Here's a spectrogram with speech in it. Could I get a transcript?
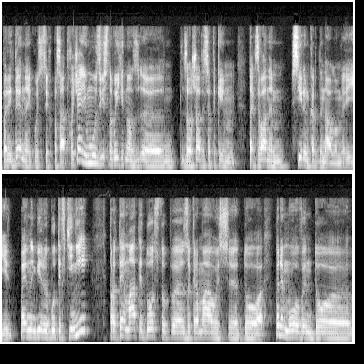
перейде на якусь з цих посад. Хоча йому, звісно, вигідно е, залишатися таким так званим сірим кардиналом і певною мірою бути в тіні, проте мати доступ, е, зокрема, ось е, до перемовин, до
